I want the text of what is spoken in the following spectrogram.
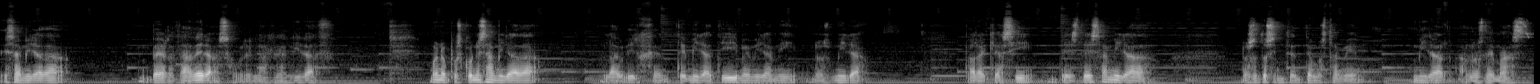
esa mirada verdadera sobre la realidad. Bueno, pues con esa mirada la Virgen te mira a ti me mira a mí, nos mira, para que así, desde esa mirada, nosotros intentemos también mirar a los demás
